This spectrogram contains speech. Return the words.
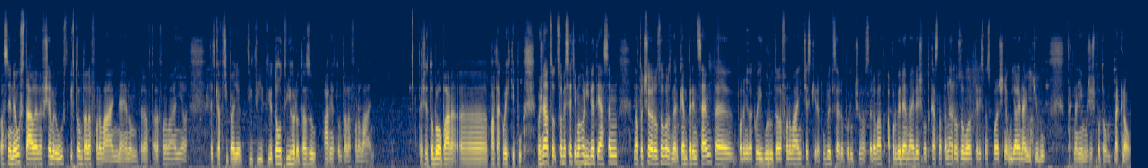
vlastně neustále ve všem růst, i v tom telefonování, nejenom teda v telefonování, ale teďka v případě tý, tý, toho tvýho dotazu, hlavně v tom telefonování. Takže to bylo pár, uh, pár takových typů. Možná, co, co by se ti mohlo líbit, já jsem natočil rozhovor s Mirkem Princem, to je podle mě takový guru telefonování v České republice, doporučuji ho sledovat a pod videem najdeš odkaz na tenhle rozhovor, který jsme společně udělali na YouTube, tak na něj můžeš potom mrknout.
